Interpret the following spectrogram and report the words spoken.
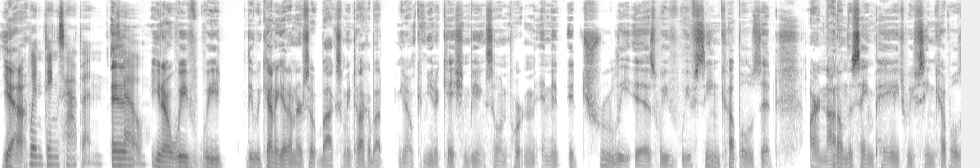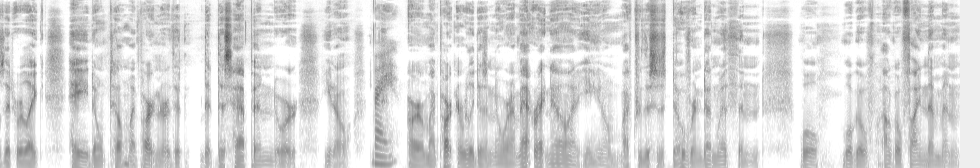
yeah. when things happen. And so, you know, we've we we kind of get on our soapbox and we talk about you know communication being so important, and it, it truly is. We've we've seen couples that are not on the same page. We've seen couples that are like, "Hey, don't tell my partner that that this happened," or you know, right. or my partner really doesn't know where I'm at right now. I, you know, after this is over and done with, and we'll we'll go. I'll go find them and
